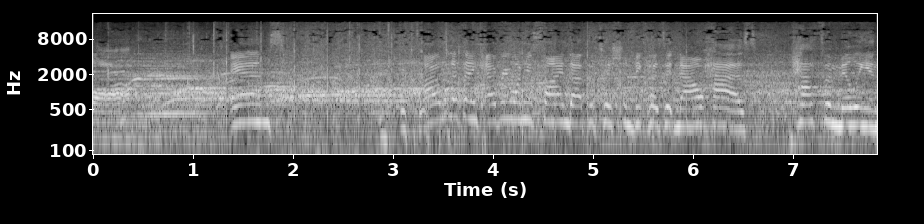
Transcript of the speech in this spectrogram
law. And I want to thank everyone who signed that petition because it now has half a million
